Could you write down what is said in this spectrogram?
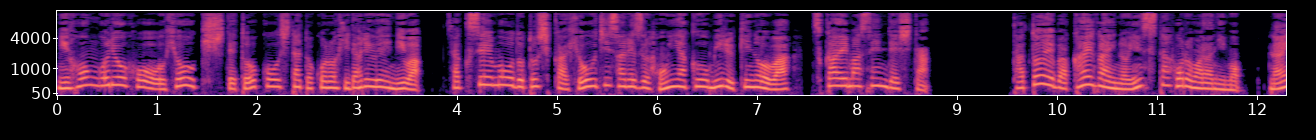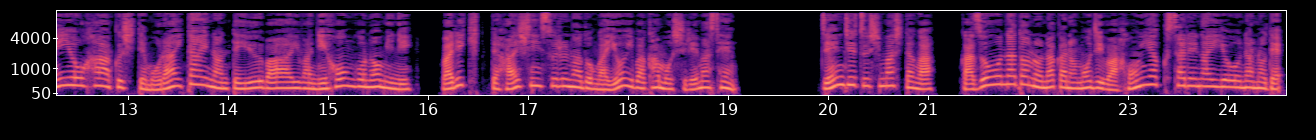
日本語両方を表記して投稿したところ左上には作成モードとしか表示されず翻訳を見る機能は使えませんでした。例えば海外のインスタフォロワーにも内容把握してもらいたいなんていう場合は日本語のみに割り切って配信するなどが良い場かもしれません。前述しましたが画像などの中の文字は翻訳されないようなので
